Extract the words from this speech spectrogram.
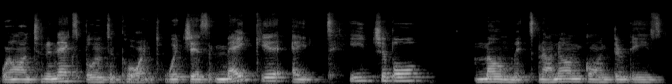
we're on to the next bulletin point, which is make it a teachable moment. And I know I'm going through these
